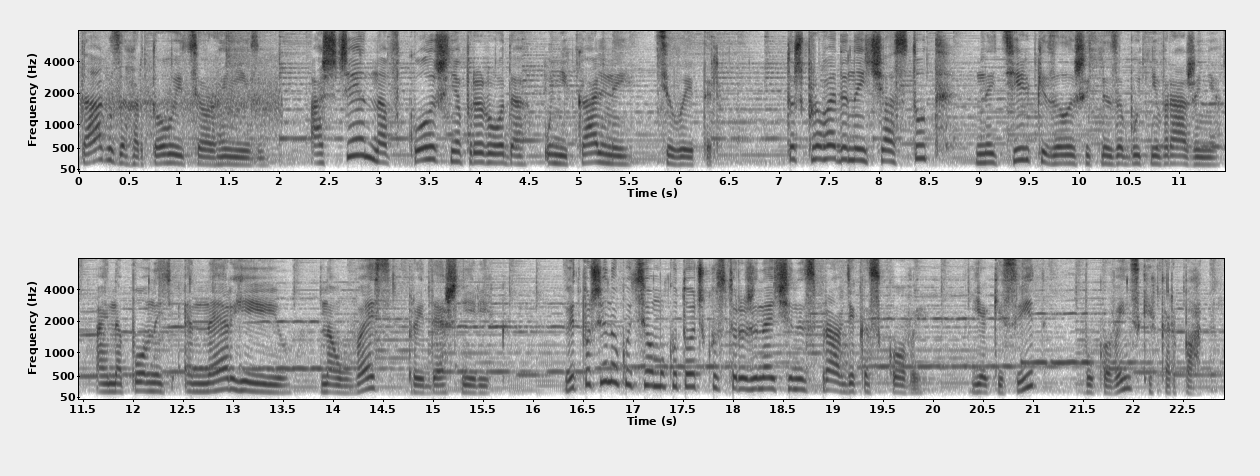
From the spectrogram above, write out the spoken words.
так загартовується організм. А ще навколишня природа унікальний цілитель. Тож проведений час тут не тільки залишить незабутні враження, а й наповнить енергією на увесь прийдешній рік. Відпочинок у цьому куточку Сторожинеччини справді казковий, як і світ Буковинських Карпат.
